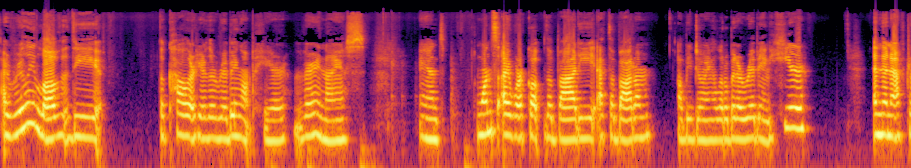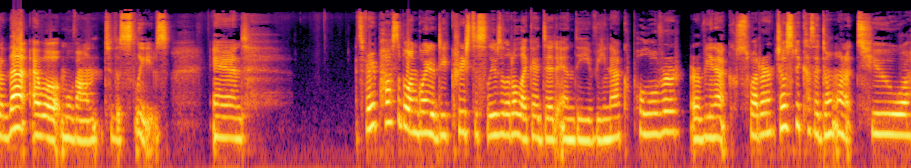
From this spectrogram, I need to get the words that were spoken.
I really love the the collar here, the ribbing up here. Very nice. And once I work up the body at the bottom, I'll be doing a little bit of ribbing here. And then after that, I will move on to the sleeves. And it's very possible I'm going to decrease the sleeves a little like I did in the v-neck pullover or v-neck sweater, just because I don't want it too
